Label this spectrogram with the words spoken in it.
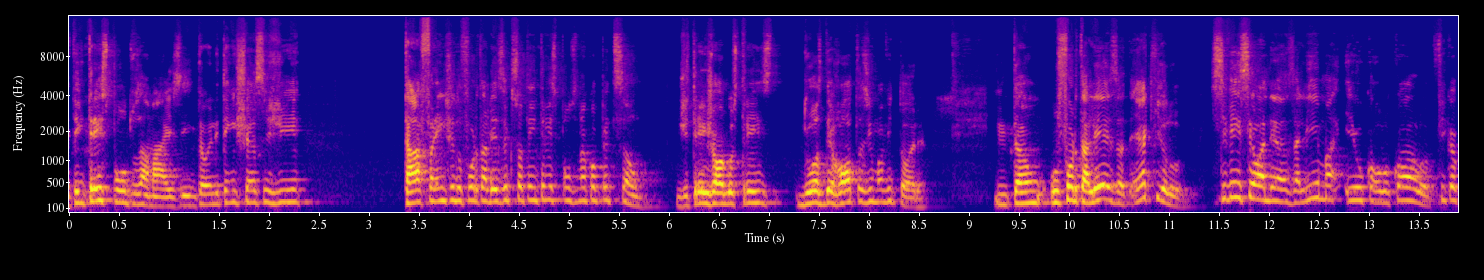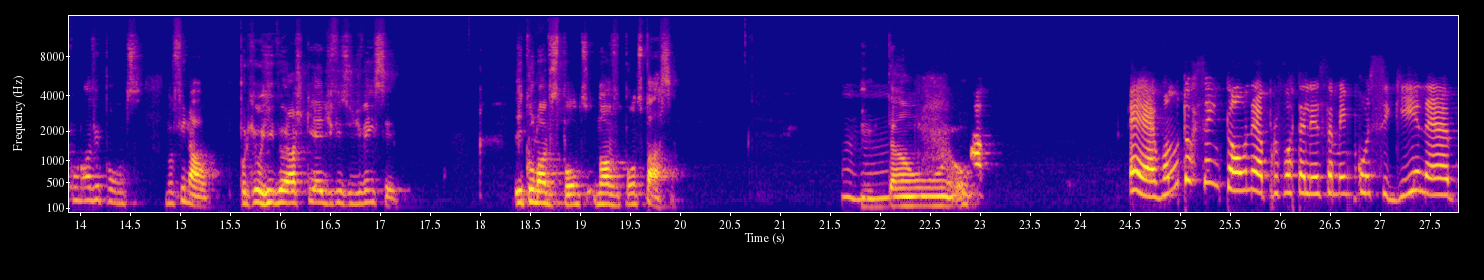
Ele tem três pontos a mais, então ele tem chances de estar tá à frente do Fortaleza, que só tem três pontos na competição. De três jogos, três, duas derrotas e uma vitória. Então, o Fortaleza é aquilo. Se vencer o Alianza Lima e o Colo-Colo, fica com nove pontos no final. Porque o River eu acho que é difícil de vencer. E com nove pontos, nove pontos passa. Uhum. Então. Eu... É, vamos torcer então, né, para o Fortaleza também conseguir, né,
